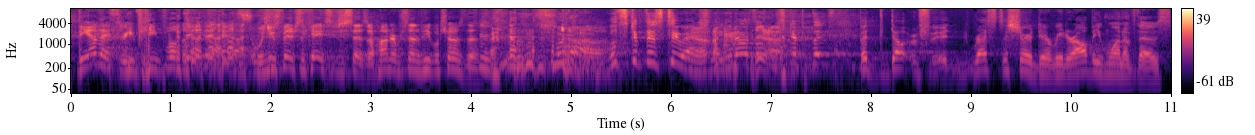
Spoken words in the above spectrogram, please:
The other three people when you finish the case, it just says 100% of people chose this. Move on. Let's skip this too, actually. You know, Yeah. yeah. skip things. But don't rest assured, dear reader, I'll be one of those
